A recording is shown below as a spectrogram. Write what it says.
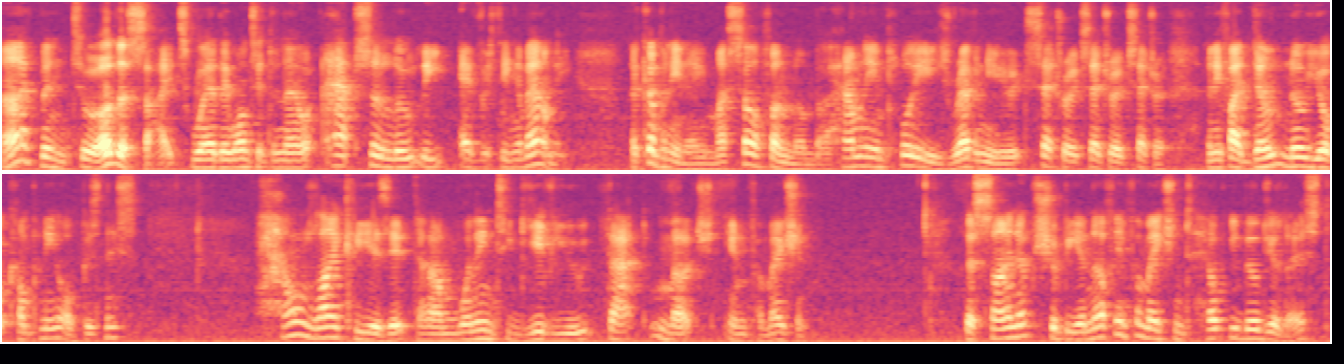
I've been to other sites where they wanted to know absolutely everything about me the company name, my cell phone number, how many employees, revenue, etc., etc., etc. And if I don't know your company or business, how likely is it that I'm willing to give you that much information? The sign up should be enough information to help you build your list,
